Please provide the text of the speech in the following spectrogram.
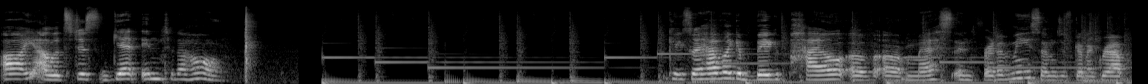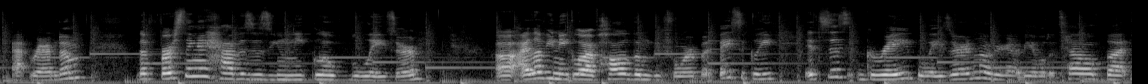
Uh, yeah, let's just get into the haul. Okay, so I have like a big pile of uh, mess in front of me, so I'm just gonna grab at random. The first thing I have is this Uniqlo blazer. Uh, I love Uniqlo, I've hauled them before, but basically it's this gray blazer. I don't know if you're going to be able to tell, but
